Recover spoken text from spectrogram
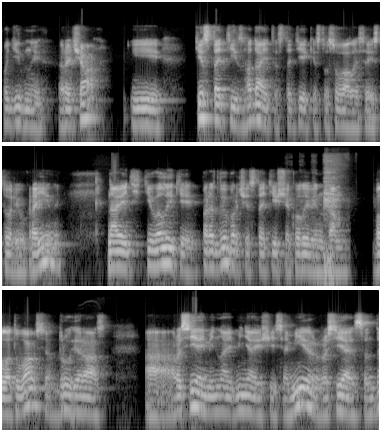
подібних речах, і ті статті, згадайте статті, які стосувалися історії України, навіть ті великі передвиборчі статті, ще коли він там балотувався другий раз. Росія міняючийся мір, Росія СНД,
